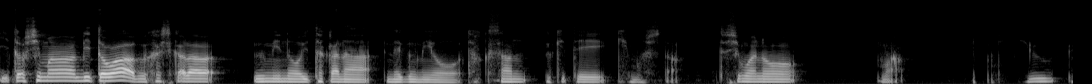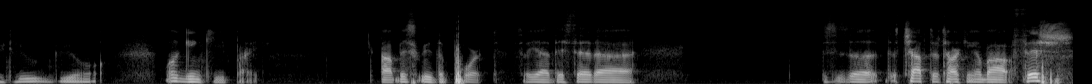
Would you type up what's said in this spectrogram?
Itoshima bito wa mukashi kara umi no yutaka na megumi. Itoshima ah, the port so yeah, they said uh, this is a the chapter talking about fish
